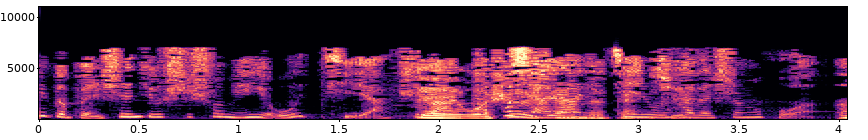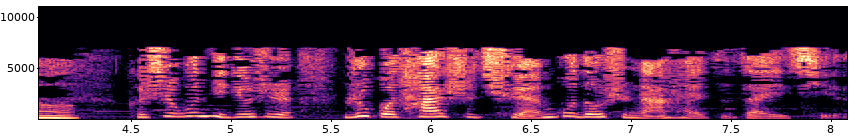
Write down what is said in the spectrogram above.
这个本身就是说明有问题呀、是吧？他不想让你进入他的生活。嗯可是问题就是，如果他是全部都是男孩子在一起，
